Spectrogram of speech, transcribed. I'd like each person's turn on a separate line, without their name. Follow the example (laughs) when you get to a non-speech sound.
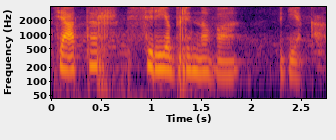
Театр Серебряного века.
